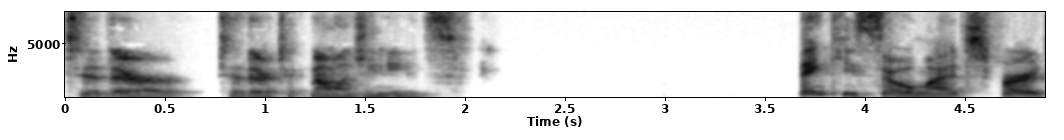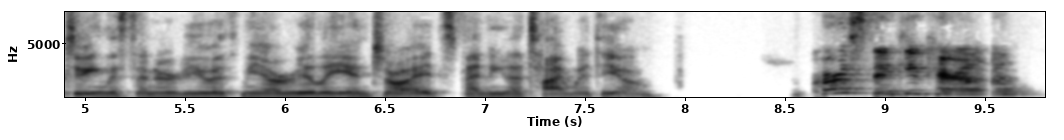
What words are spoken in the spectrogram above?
to their to their technology needs. Thank you so much for doing this interview with me. I really enjoyed spending the time with you. Of course. Thank you, Carolyn.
